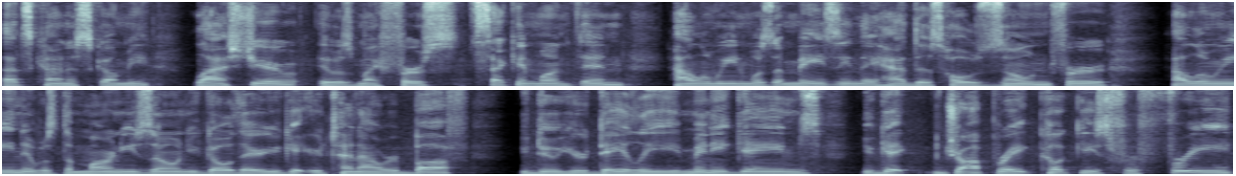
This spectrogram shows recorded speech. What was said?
That's kind of scummy. Last year it was my first second month in. Halloween was amazing. They had this whole zone for halloween. It was the marnie zone. You go there you get your 10 hour buff. You do your daily mini games. You get drop rate cookies for free.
